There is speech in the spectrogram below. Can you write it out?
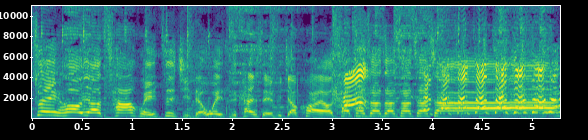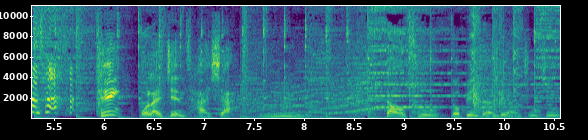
最后要擦回自己的位置，看谁比较快哦，擦擦擦擦擦擦擦。擦擦擦擦擦擦，停，我来检查一下，嗯，到处都变得亮晶晶、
